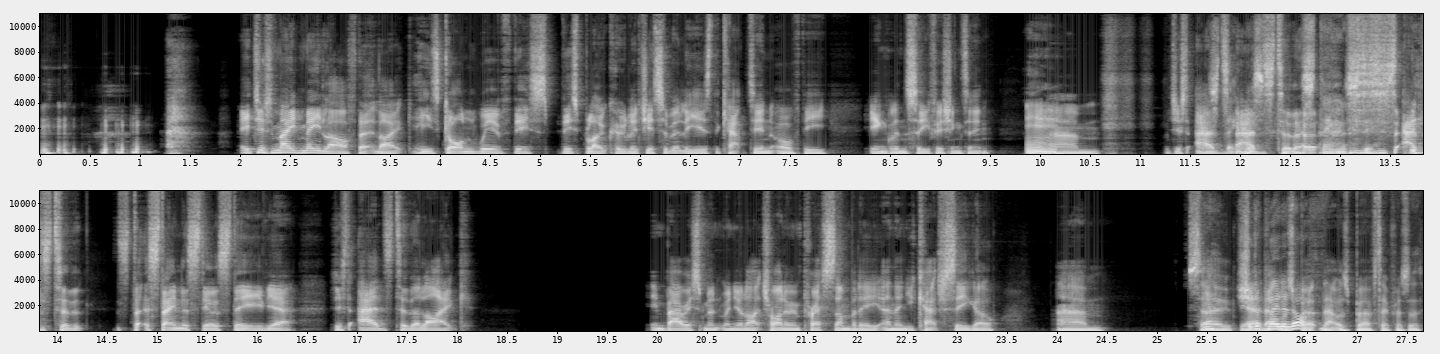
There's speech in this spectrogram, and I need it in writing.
it just made me laugh that like he's gone with this this bloke who legitimately is the captain of the England sea fishing team. Mm. Um, just adds Stainless- adds to the stainless steel. just adds to the st- stainless steel Steve. Yeah, just adds to the like embarrassment when you're like trying to impress somebody and then you catch a seagull. Um, so Yeah, yeah, should've that played was it off. that was birthday present.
